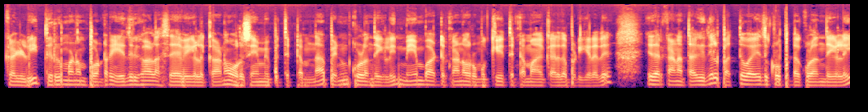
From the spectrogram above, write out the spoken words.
உயர்கல்வி திருமணம் போன்ற எதிர்கால சேவைகளுக்கான ஒரு சேமிப்பு திட்டம் தான். பெண் குழந்தைகளின் மேம்பாட்டுக்கான ஒரு முக்கிய திட்டமாக கருதப்படுகிறது. இதற்கான தகுதியில் பத்து வயதுக்கு உட்பட்ட குழந்தைகளை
